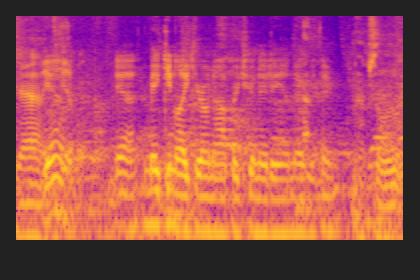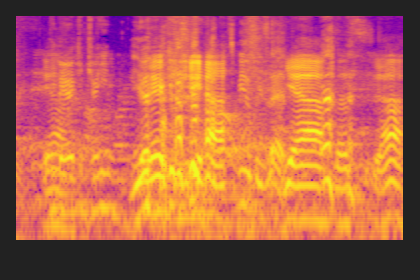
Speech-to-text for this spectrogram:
Yeah. It's Yeah, beautiful. Yeah, making like your own opportunity and everything. Absolutely. Yeah. American dream. Yeah. yeah. That's beautifully said. Yeah, that's yeah.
